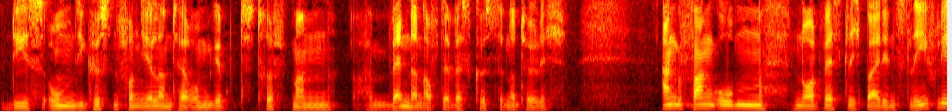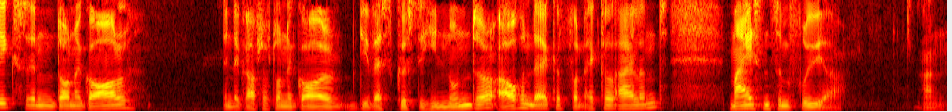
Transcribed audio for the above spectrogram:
die es um die Küsten von Irland herum gibt, trifft man, ähm, wenn dann auf der Westküste natürlich. Angefangen oben nordwestlich bei den Slave Leaks in Donegal, in der Grafschaft Donegal, die Westküste hinunter, auch in der Ecke von Eckle Island, meistens im Frühjahr an.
